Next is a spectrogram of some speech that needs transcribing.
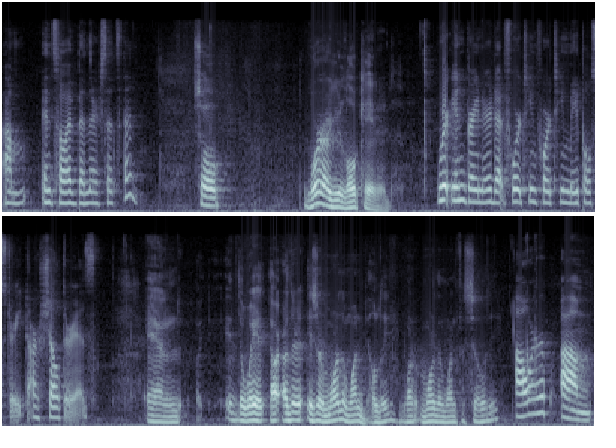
Um, and so I've been there since then. So where are you located? We're in Brainerd at 1414 Maple Street. Our shelter is. And the way, are there, is there more than one building, more than one facility? Our um,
